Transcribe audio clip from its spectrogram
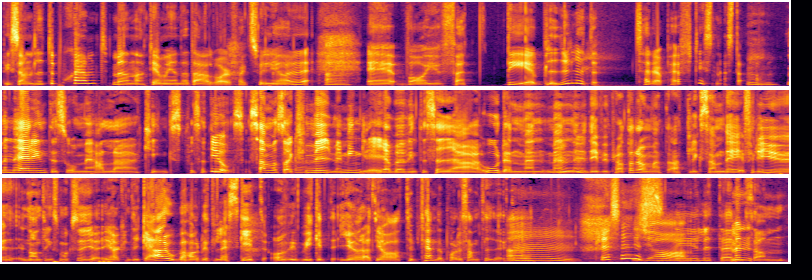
liksom lite på skämt, men att jag menade allvar och faktiskt vill göra det, eh, var ju för att det blir lite terapeutiskt nästan. Men är det inte så med alla kinks på sätt och vis? Samma sak för mig med min grej. Jag behöver inte säga orden, men, men det vi pratade om, att, att liksom det, för det är ju någonting som också jag kan tycka är obehagligt läskigt, och vi- vilket gör att jag typ tänder på det samtidigt. Mm, precis. Ja. Det är ju lite Men- liksom,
